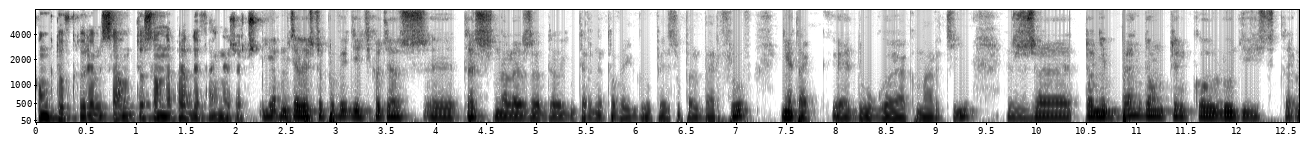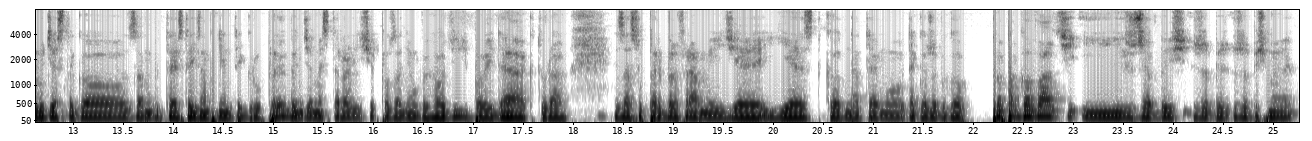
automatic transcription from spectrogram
punktu, w którym są. To są naprawdę fajne rzeczy. Ja bym chciał jeszcze powiedzieć, chociaż y, też należę do internetowej grupy Superberfrów, nie tak y, długo jak Marcin, że to nie będą tylko ludzi, ludzie z, tego, z tej zamkniętej grupy. Będziemy starali się poza nią wychodzić, bo idea, która za Superbelframi idzie, jest godna temu, tego, żeby go propagować i żeby, żeby, żebyśmy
